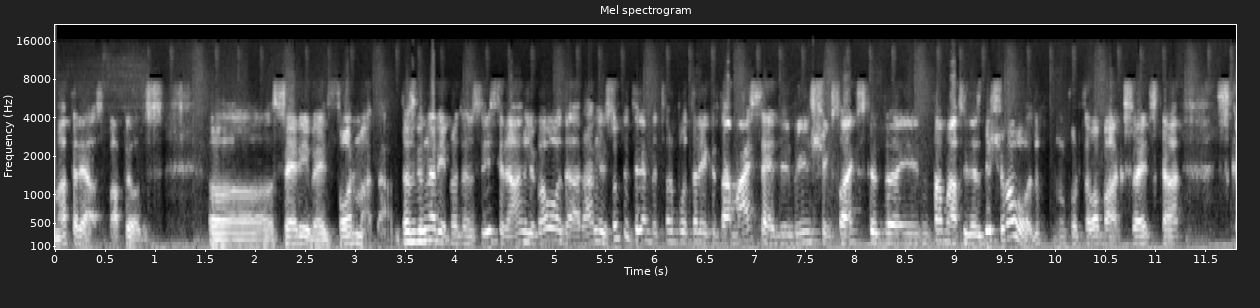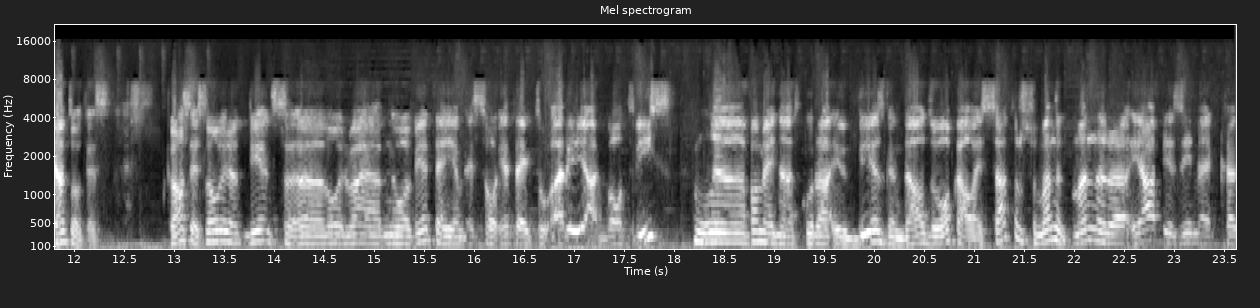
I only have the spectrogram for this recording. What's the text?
materiāls, papildus uh, sēriju veidu formātā. Tas gan arī, protams, viss ir angļu valodā, ar angļu subtitriem, bet varbūt arī tā maisēde ir brīnišķīgs laiks, kad uh, pamācīties bišu valodu, kur tā labāks veids, kā skatoties. Klausies, vēl ir viens uh, vēl ir no vietējiem, es to ieteiktu arī ar Gold 3 pamēģināt, kurā ir diezgan daudz lokālais saturs. Man, man ir jāpiezīmē, ka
